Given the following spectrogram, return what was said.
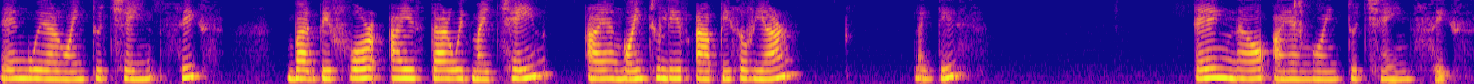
And we are going to chain six but before I start with my chain I am going to leave a piece of yarn like this. And now I am going to chain six.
